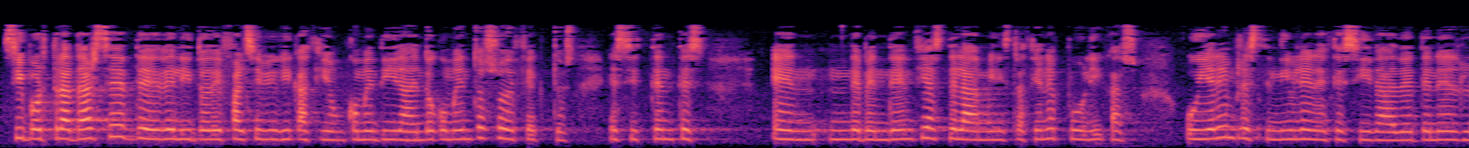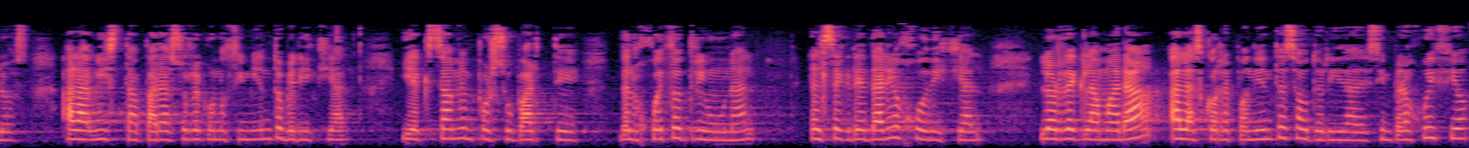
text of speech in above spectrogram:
Si por tratarse de delito de falsificación cometida en documentos o efectos existentes en dependencias de las administraciones públicas hubiera imprescindible necesidad de tenerlos a la vista para su reconocimiento pericial y examen por su parte del juez o tribunal, el secretario judicial los reclamará a las correspondientes autoridades sin perjuicio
